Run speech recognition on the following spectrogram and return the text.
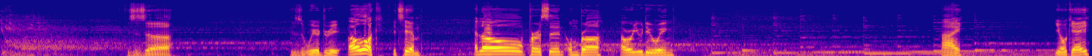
you alright? this is uh. This is a weird dream. Oh look, it's him. Hello, person, Umbra. How are you doing? Hi. You okay?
